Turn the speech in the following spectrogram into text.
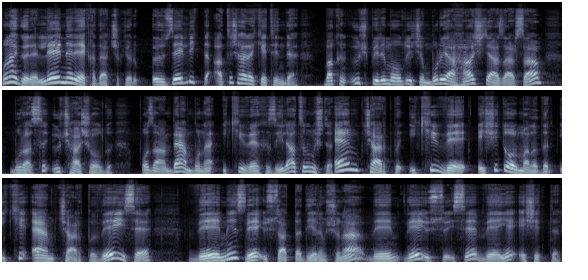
Buna göre L nereye kadar çıkıyor? Özellikle atış hareketinde bakın 3 birim olduğu için buraya H yazarsam burası 3H oldu. O zaman ben buna 2V hızıyla atılmıştır. M çarpı 2V eşit olmalıdır. 2M çarpı V ise V'miz V üssü hatta diyelim şuna. V, v üssü ise V'ye eşittir.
